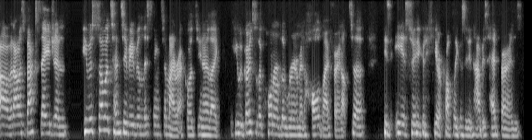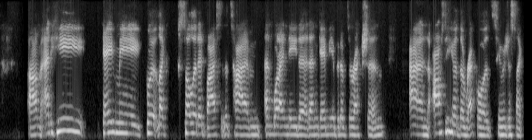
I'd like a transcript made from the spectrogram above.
Um, and I was backstage, and he was so attentive, even listening to my records. You know, like he would go to the corner of the room and hold my phone up to his ear so he could hear it properly because he didn't have his headphones. Um, and he gave me good, like solid advice at the time and what I needed and gave me a bit of direction. And after he heard the records, he was just like,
